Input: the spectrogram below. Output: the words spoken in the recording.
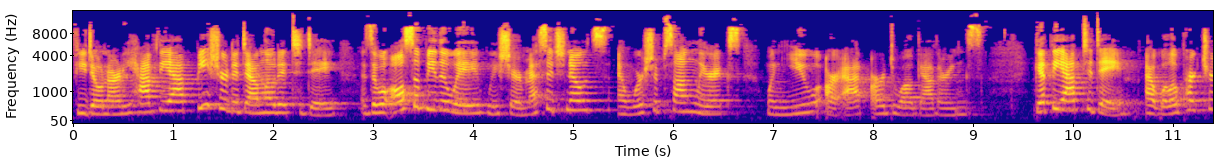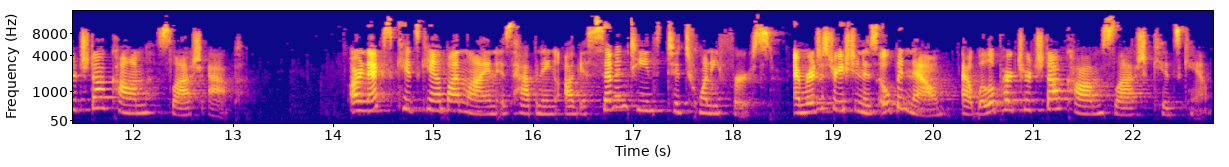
If you don't already have the app, be sure to download it today, as it will also be the way we share message notes and worship song lyrics when you are at our dwell gatherings. Get the app today at willowparkchurch.com/app. Our next kids camp online is happening August 17th to 21st, and registration is open now at willowparkchurch.com/kidscamp.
